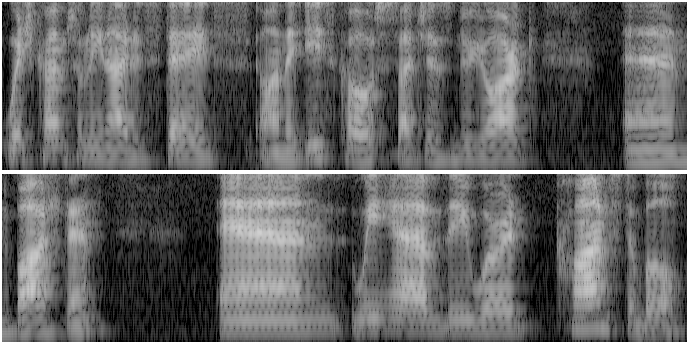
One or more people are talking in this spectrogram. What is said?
which comes from the United States on the East Coast, such as New York and Boston. And we have the word constable,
